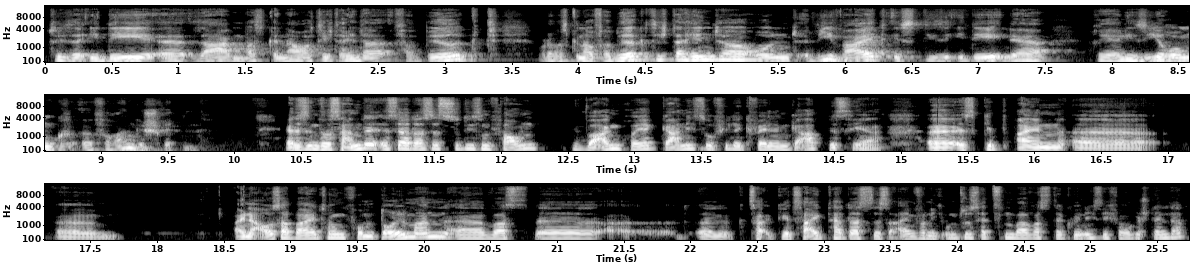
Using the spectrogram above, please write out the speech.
zu dieser Idee äh, sagen, was genau sich dahinter verbirgt oder was genau verbirgt sich dahinter und wie weit ist diese Idee in der Realisierung äh, vorangeschritten. Ja, das Interessante ist ja, dass es zu diesem Faunwagenprojekt gar nicht so viele Quellen gab bisher. Äh, es gibt ein äh, äh, eine Ausarbeitung vom Dollmann, äh, was äh, gezeigt hat, dass das einfach nicht umzusetzen war, was der König sich vorgestellt hat.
